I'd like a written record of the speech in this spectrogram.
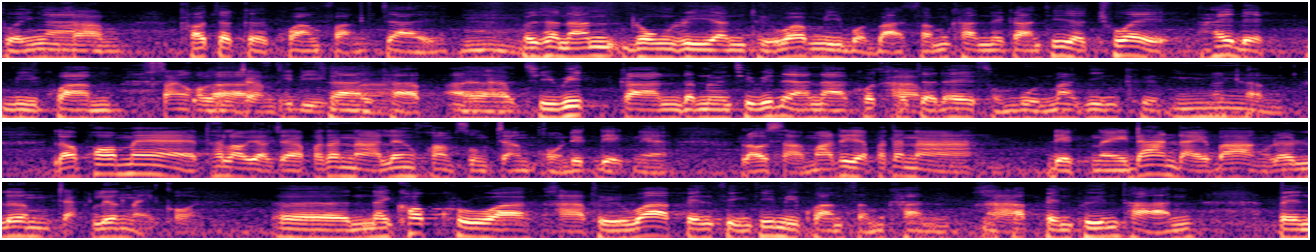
สวยงาครัมบ เขาจะเกิดความฝังใจ เพราะฉะนั้นโรงเรียนถือว่ามีบทบาทสำคัญในการที่จะช่วยให้เด็กมีความสร้างความทรงจำที่ดีขึ้นมาใช่ครับอ่านะครับชีวิตการดำเนินชีวิตในอนาคตครับเขาจะได้สมบูรณ์มากยิ่งขึ้นนะครับอืมแล้วพ่อแม่ถ้าเราอยากจะพัฒนาเรื่องความทรงจำของเด็กๆเนี่ยเราสามารถที่จะพัฒนาเด็กในด้านใดบ้าง แล้วเริ่มจากเรื่องไหนก่อนเอ่อ ในครอบครัวครับถือว่าเป็นสิ่งที่มีความสำคัญนะคครัรับบเป็นพื้นฐานเป็น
